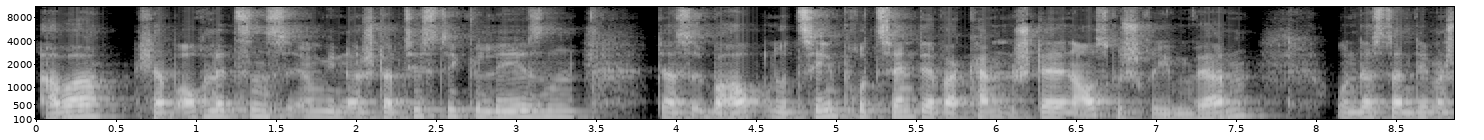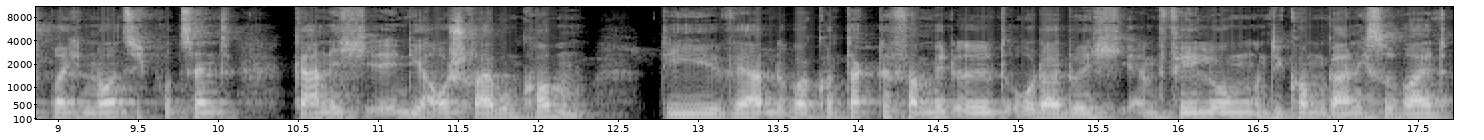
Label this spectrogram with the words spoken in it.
Aber ich habe auch letztens irgendwie eine Statistik gelesen, dass überhaupt nur zehn Prozent der vakanten Stellen ausgeschrieben werden und dass dann dementsprechend 90 Prozent gar nicht in die Ausschreibung kommen. Die werden über Kontakte vermittelt oder durch Empfehlungen und die kommen gar nicht so weit,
